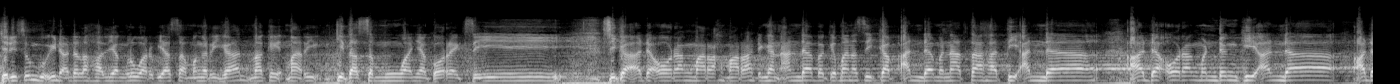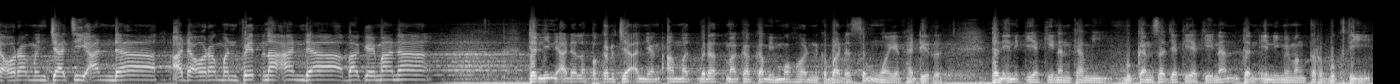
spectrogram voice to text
Jadi sungguh ini adalah hal yang luar biasa mengerikan. Maka mari kita semuanya koreksi. Jika ada orang marah-marah dengan anda bagaimana sikap anda menata hati anda? Ada orang mendengki anda ada orang mencaci anda ada orang menfitnah anda bagaimana dan ini adalah pekerjaan yang amat berat maka kami mohon kepada semua yang hadir. Dan ini keyakinan kami bukan saja keyakinan dan ini memang terbukti.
